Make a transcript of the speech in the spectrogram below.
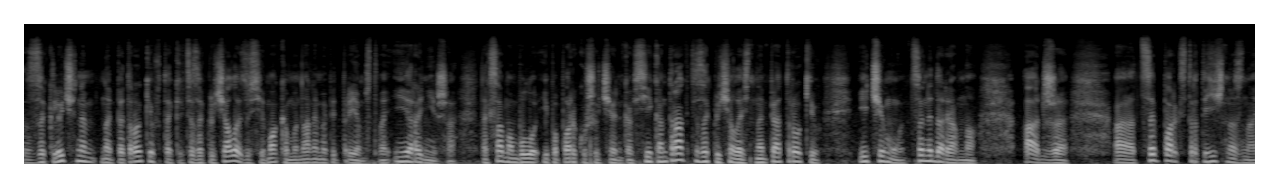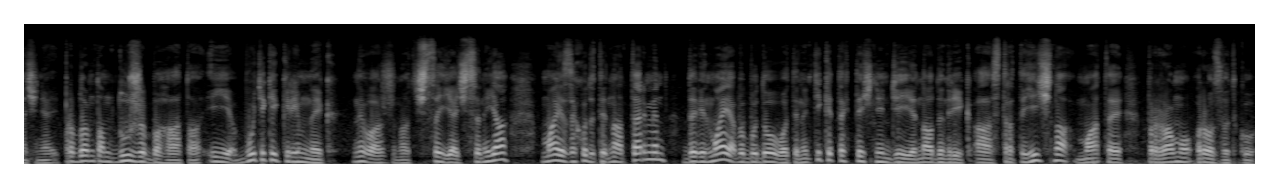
заключеним на 5 років, так як це заключалось з усіма комунальними підприємствами і раніше. Так само було і по парку Шевченка. Всі контракти заключались на 5 років. І чому? Це не даремно. Адже е, це парк стратегічного значення. Проблем там дуже багато. І будь-який керівник, неважно, чи це я, чи це не я, має заходити на термін, де він має вибудовувати не тільки тактичні дії на один рік, а стратегічно мати програму розвитку.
